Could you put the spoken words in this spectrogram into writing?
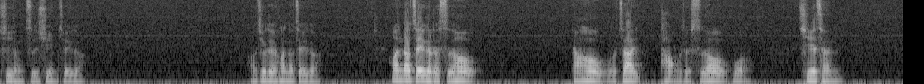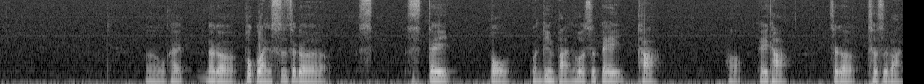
系统资讯这个，好就可以换到这个。换到这个的时候，然后我在跑的时候，我切成。嗯，我看那个，不管是这个 stable 稳定版，或者是 beta，好 beta 这个测试版，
